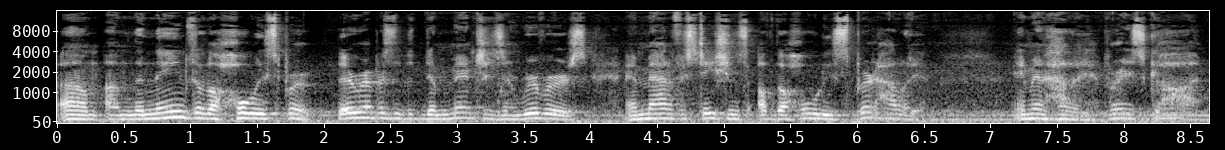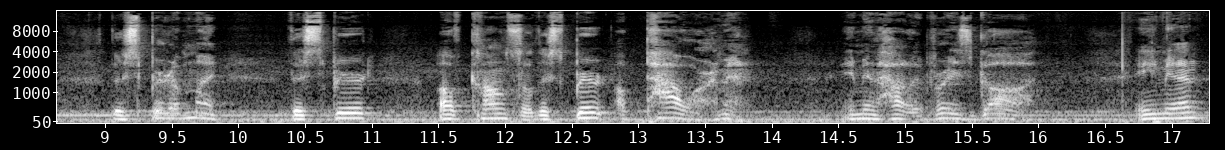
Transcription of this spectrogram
um, um, the names of the Holy Spirit. They represent the dimensions and rivers and manifestations of the Holy Spirit. Hallelujah. Amen. Hallelujah. Praise God. The Spirit of might, the Spirit of counsel, the Spirit of power. Amen. Amen. Hallelujah. Praise God. Amen.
